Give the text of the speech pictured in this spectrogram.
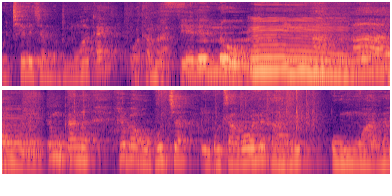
o theletša modimo wa kae o tla mafelelong ke mokana ge ba go botša o tla bo o le gare o ngwala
